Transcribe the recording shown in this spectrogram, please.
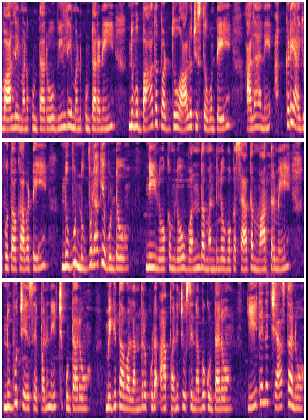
వాళ్ళేమనుకుంటారో వీళ్ళేమనుకుంటారని నువ్వు బాధపడుతూ ఆలోచిస్తూ ఉంటే అలానే అక్కడే ఆగిపోతావు కాబట్టి నువ్వు నువ్వులాగే ఉండు. నీ లోకంలో వంద మందిలో ఒక శాతం మాత్రమే నువ్వు చేసే పని నేర్చుకుంటారు. మిగతా వాళ్ళందరూ కూడా ఆ పని చూసి నవ్వుకుంటారు. ఏదైనా చేస్తాను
